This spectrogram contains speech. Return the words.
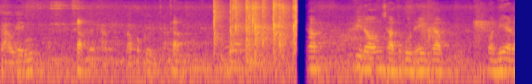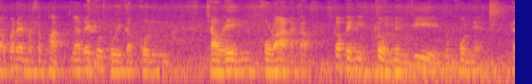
ชาวเฮงครับนะครับขอบพระคุณครับ ครับ ครับ พี่น้องชาวตระกูลเฮงครับ วันนี้เราก็ได้มาสัมผัสและได้พูดคุยกับคนชาวเฮงโคราชนะครับ ก็เป็นอีกส่วนหนึ่งที่ทุกคนเนี่ยแส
